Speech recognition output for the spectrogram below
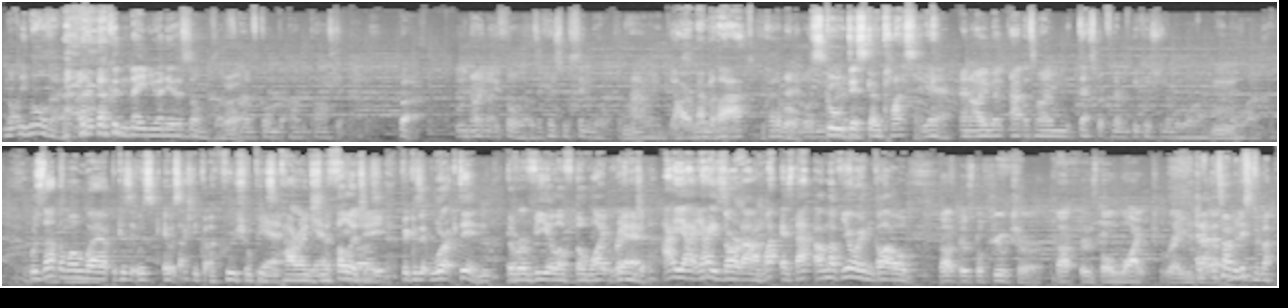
Not anymore though. I, I couldn't name you any of the songs. I've, Right. I've gone I've past it now. But in 1994, there was a Christmas single for Power Rangers. I remember that. And it Incredible. wasn't School bad. disco classic. Yeah, and I at the time desperate for them to be Christmas number one. Mm. And they weren't. Was that the one where because it was it was actually got a crucial piece Yeah, of Power Rangers yeah, it mythology was. because it worked in the reveal of the White Ranger. Yeah. Aye aye aye Zordon, what is that on the viewing globe? That is the future. That is the White Ranger. And at the time we listened to like,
